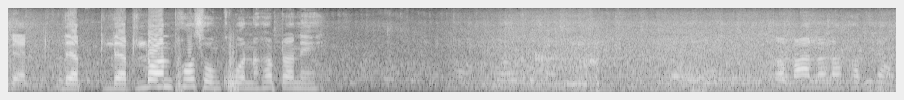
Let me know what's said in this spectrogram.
แดดแดดแดดร้อนพอสมควรนะครับตอนนี้กลับบ้านแล้วนะครับพี่น้อง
